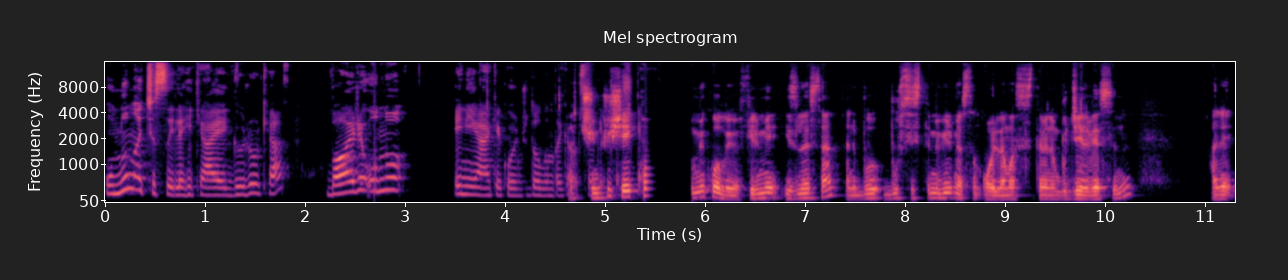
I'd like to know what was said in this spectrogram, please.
onun açısıyla hikayeyi görürken bari onu en iyi erkek oyuncu dalında Ya görseydik çünkü şey komik oluyor. Filmi izlesen hani bu bu sistemi bilmesen oylama sisteminin bu cilvesini hani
